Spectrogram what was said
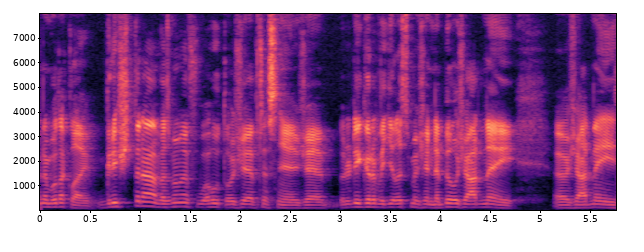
nebo takhle, když teda vezmeme v úvahu to, že přesně, že Rudiger viděli jsme, že nebyl žádnej, eh, žádnej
